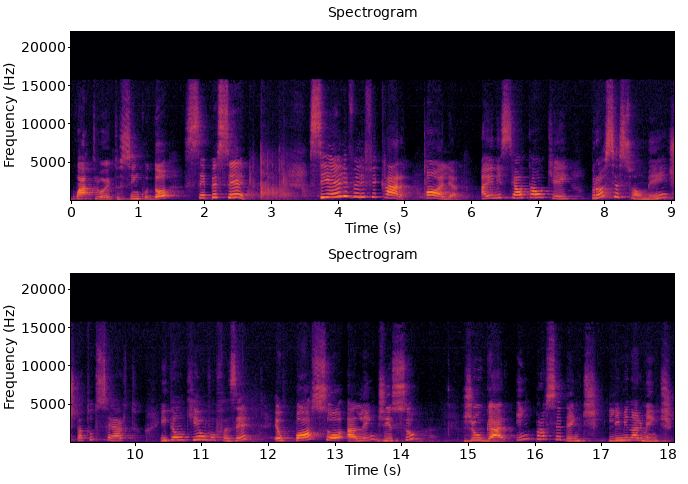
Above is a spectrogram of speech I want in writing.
485 do CPC. Se ele verificar, olha, a inicial tá ok, processualmente tá tudo certo. Então o que eu vou fazer? Eu posso, além disso, julgar improcedente liminarmente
